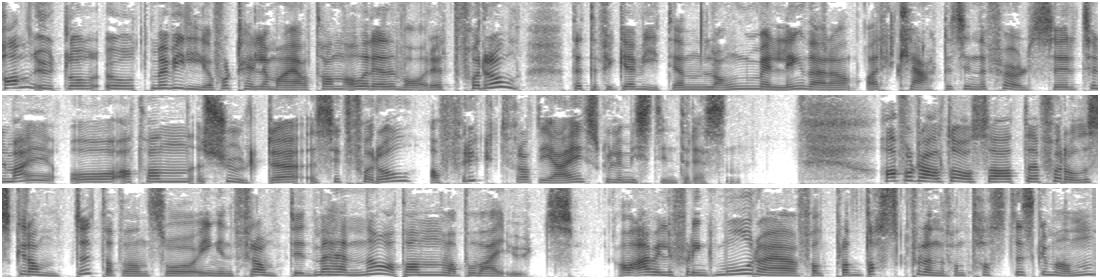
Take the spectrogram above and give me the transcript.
Han utlot med vilje å fortelle meg at han allerede var i et forhold. Dette fikk jeg vite i en lang melding der han erklærte sine følelser til meg, og at han skjulte sitt forhold av frykt for at jeg skulle miste interessen. Han fortalte også at forholdet skrantet, at han så ingen framtid med henne, og at han var på vei ut. Han er veldig flink mor, og jeg falt pladask for denne fantastiske mannen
